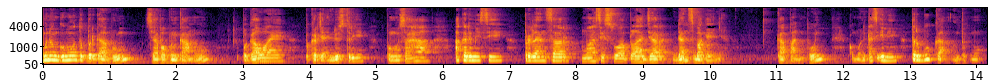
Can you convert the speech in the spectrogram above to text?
Menunggumu untuk bergabung, siapa pun kamu, pegawai, pekerja industri, pengusaha, akademisi, freelancer, mahasiswa, pelajar, dan sebagainya. Kapan pun, komunitas ini terbuka untukmu.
